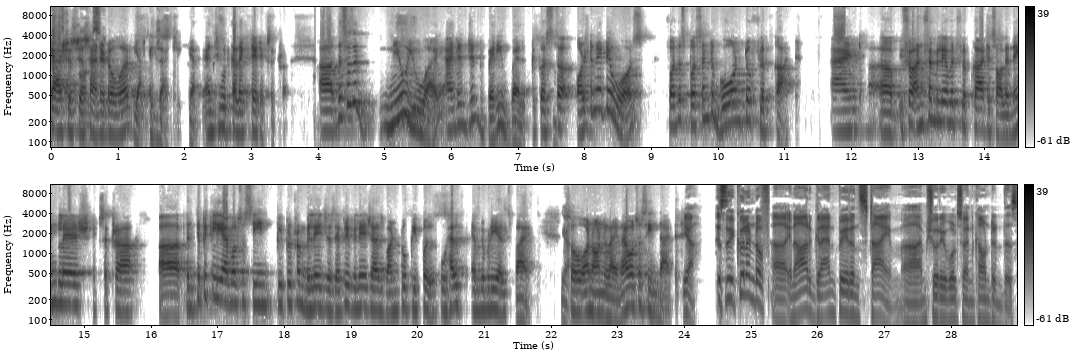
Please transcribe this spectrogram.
Cash is just handed over. Yeah exactly. Yeah. And she would collect it etc uh, this is a new ui and it did very well because the alternative was for this person to go on to flipkart. And uh, if you're unfamiliar with flipkart it's all in english etc uh, then typically i've also seen people from villages. Every village has one two people who help everybody else buy. Yeah. so on online. I've also seen that. Yeah it's the equivalent of uh, in our grandparents' time. Uh, I'm sure you've also encountered this.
